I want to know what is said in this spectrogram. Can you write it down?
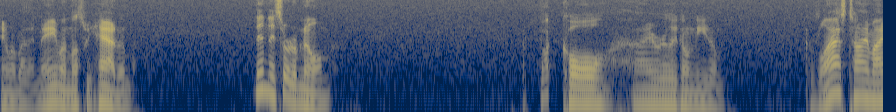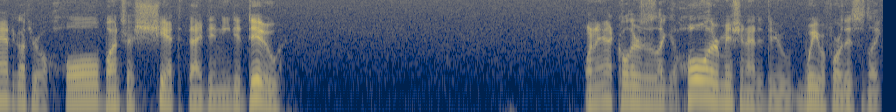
anyone by the name unless we had him. Then they sort of know him. But fuck Cole. I really don't need him. Because last time I had to go through a whole bunch of shit that I didn't need to do. When I had Cole, there was like a whole other mission I had to do way before this. Is like,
